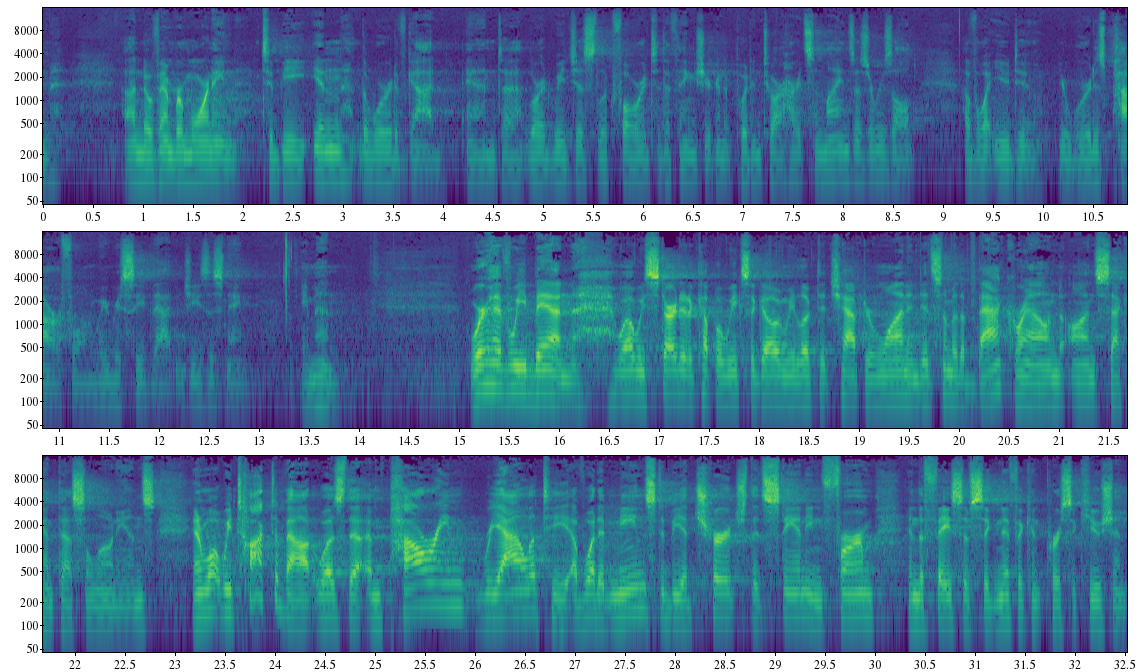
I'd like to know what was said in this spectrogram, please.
uh, November morning to be in the Word of God. And uh, Lord, we just look forward to the things you're going to put into our hearts and minds as a result of what you do. Your Word is powerful, and we receive that in Jesus' name. Amen. Where have we been? Well, we started a couple weeks ago and we looked at chapter 1 and did some of the background on Second Thessalonians. And what we talked about was the empowering reality of what it means to be a church that's standing firm in the face of significant persecution.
